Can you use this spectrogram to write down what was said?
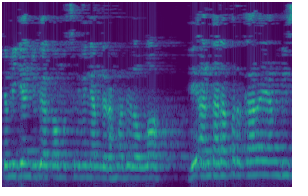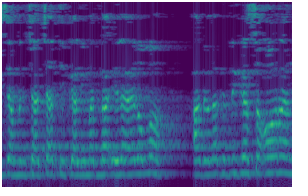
Demikian juga kaum muslimin yang dirahmati Allah di antara perkara yang bisa mencacati kalimat la ilaha illallah adalah ketika seorang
